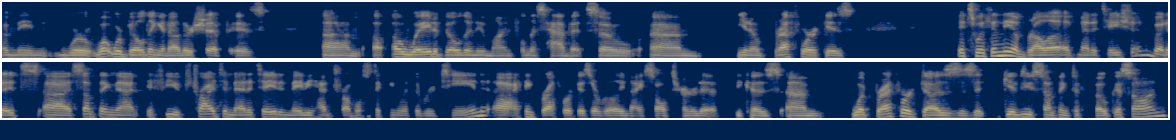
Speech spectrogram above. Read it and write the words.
i mean we're what we're building at othership is um, a, a way to build a new mindfulness habit. So um, you know breath work is it's within the umbrella of meditation, but it's uh, something that if you've tried to meditate and maybe had trouble sticking with the routine, uh, I think breathwork is a really nice alternative because um, what breathwork does is it gives you something to focus on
